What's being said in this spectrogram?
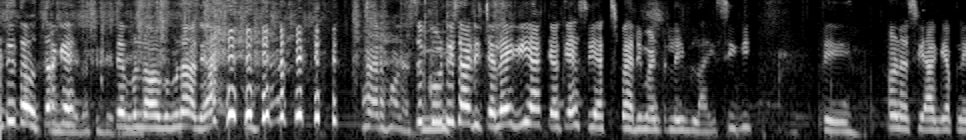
ਸਕੂਟੀ ਤੋਂ ਉਤਰ ਗਏ ਤੇ ਵਲੌਗ ਬਣਾ ਲਿਆ। ਸਕੂਟੀ ਸਾਡੀ ਚਲੇਗੀ ਆ ਕਿਉਂਕਿ ਅਸੀਂ ਐਕਸਪੈਰੀਮੈਂਟ ਲਈ ਬੁਲਾਈ ਸੀਗੀ। ਤੇ ਹੁਣ ਅਸੀਂ ਆ ਗਏ ਆਪਣੇ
